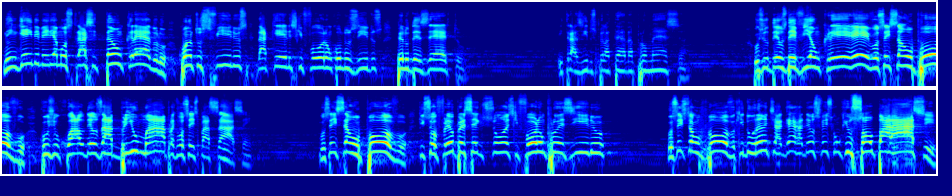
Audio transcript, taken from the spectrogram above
Ninguém deveria mostrar-se tão crédulo quanto os filhos daqueles que foram conduzidos pelo deserto e trazidos pela terra da promessa. Os judeus deviam crer, ei, vocês são o povo cujo qual Deus abriu o mar para que vocês passassem. Vocês são o povo que sofreu perseguições, que foram para o exílio. Vocês são o povo que durante a guerra Deus fez com que o sol parasse,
